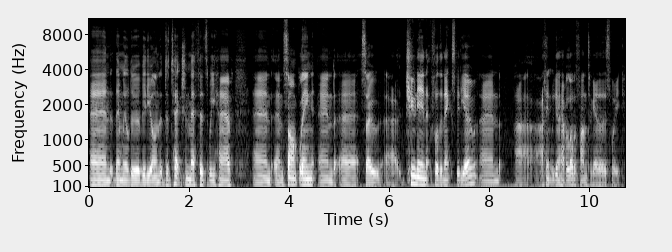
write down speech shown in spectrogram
And then we'll do a video on the detection methods we have and, and sampling. And uh, so uh, tune in for the next video. And uh, I think we're going to have a lot of fun together this week.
